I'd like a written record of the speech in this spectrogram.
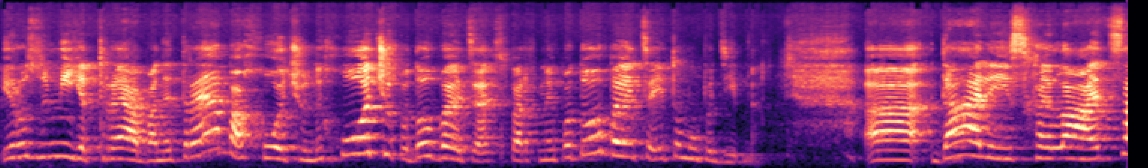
і розуміє, треба, не треба, хочу, не хочу, подобається, експерт не подобається і тому подібне. Е, Далі з хайлайтса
